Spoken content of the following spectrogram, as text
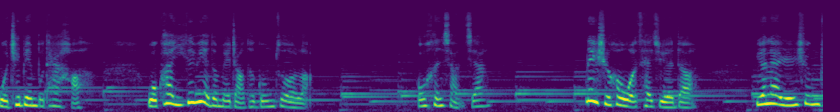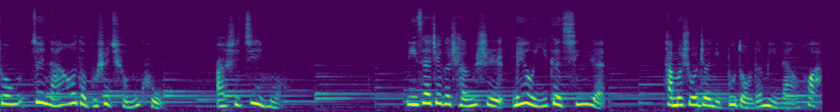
我这边不太好，我快一个月都没找到工作了，我很想家。那时候我才觉得，原来人生中最难熬的不是穷苦，而是寂寞。你在这个城市没有一个亲人，他们说着你不懂的闽南话，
